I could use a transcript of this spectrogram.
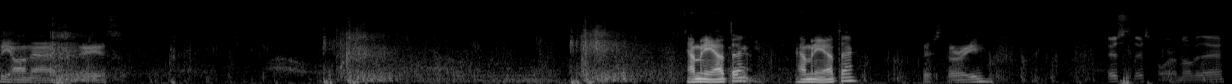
beyond that, there he is. How many out there? How many out there? There's three. There's there's four of them over there.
